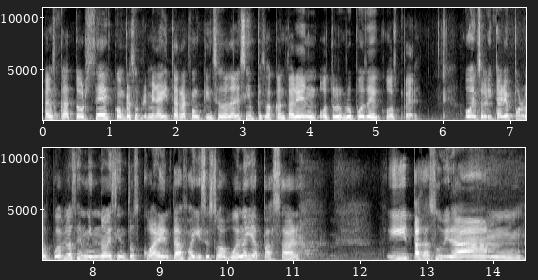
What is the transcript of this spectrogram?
a los 14 compra su primera guitarra con 15 dólares y empezó a cantar en otros grupos de gospel. O en solitario por los pueblos, en 1940 fallece su abuela y a pasar y pasa su vida mm,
